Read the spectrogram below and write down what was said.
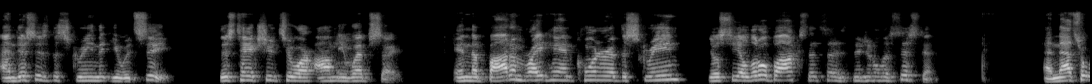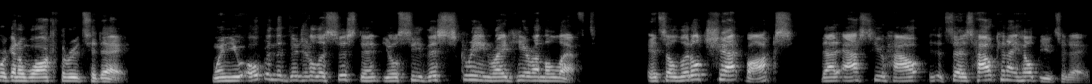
and this is the screen that you would see. This takes you to our OMNY website. In the bottom right-hand corner of the screen, you'll see a little box that says Digital Assistant. And that's what we're gonna walk through today. When you open the Digital Assistant, you'll see this screen right here on the left. It's a little chat box that asks you how, it says, how can I help you today?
